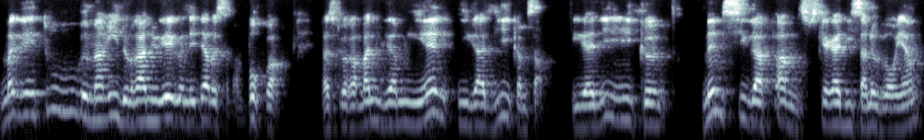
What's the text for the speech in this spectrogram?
malgré tout, le mari devra annuler le néder de sa femme. Pourquoi? Parce que Rabban Gamliel, il a dit comme ça. Il a dit que même si la femme, ce qu'elle a dit, ça ne vaut rien,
